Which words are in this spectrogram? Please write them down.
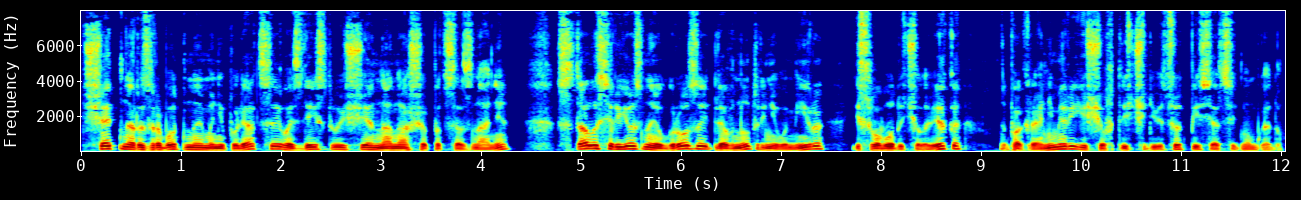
тщательно разработанная манипуляция, воздействующая на наше подсознание, стала серьезной угрозой для внутреннего мира и свободы человека, по крайней мере, еще в 1957 году.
